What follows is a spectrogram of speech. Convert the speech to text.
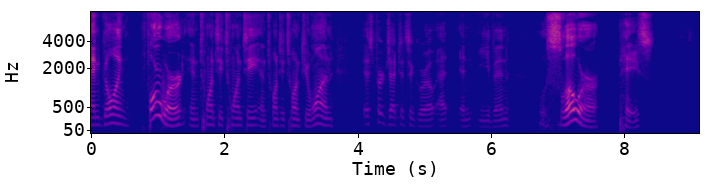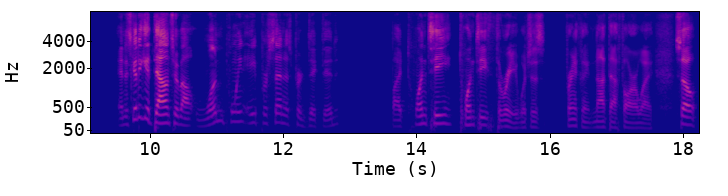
And going forward in 2020 and 2021, is projected to grow at an even slower pace. And it's going to get down to about 1.8% as predicted by 2023, which is frankly not that far away. So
